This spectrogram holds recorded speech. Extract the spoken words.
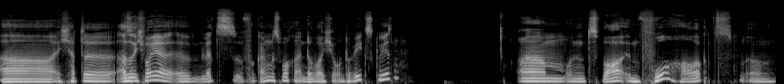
Äh, ich hatte, also ich war ja äh, letztes, vergangenes Wochenende war ich ja unterwegs gewesen. Ähm, und zwar im Vorharz. Ähm,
